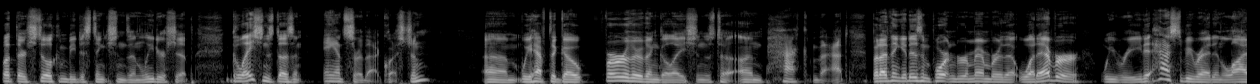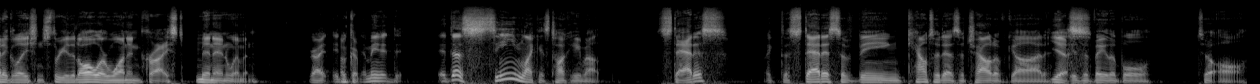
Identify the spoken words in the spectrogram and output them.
but there still can be distinctions in leadership. Galatians doesn't answer that question. Um, we have to go further than Galatians to unpack that. But I think it is important to remember that whatever we read, it has to be read in light of Galatians 3 that all are one in Christ, men and women. Right. It, Okay. I mean, it, it does seem like it's talking about status, like the status of being counted as a child of God Yes. is available to all.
